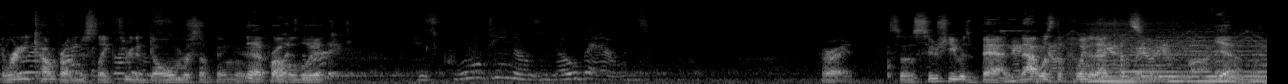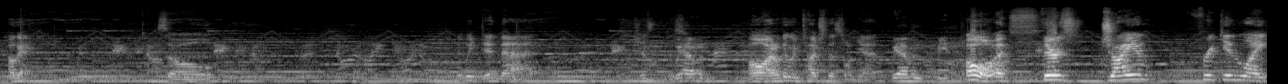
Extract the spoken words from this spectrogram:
And where did he come from? Just like through the dome or something? Or- Yeah, probably. His cruelty knows no bounds. All right. So the sushi was bad. That was the point of that cutscene. Yeah. Okay. So I think we did that. Just this We haven't. Oh, I don't think we've touched this one yet. We haven't beat. Oh, it's, there's giant freaking like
